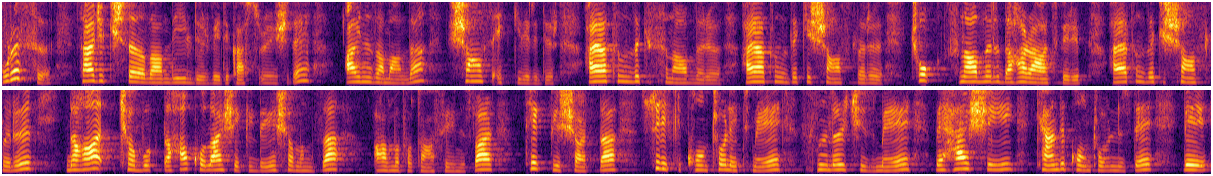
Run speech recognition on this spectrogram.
Burası sadece kişisel alan değildir Vedik astrolojide aynı zamanda şans etkileridir. Hayatınızdaki sınavları, hayatınızdaki şansları, çok sınavları daha rahat verip hayatınızdaki şansları daha çabuk, daha kolay şekilde yaşamınıza alma potansiyeliniz var. Tek bir şartla sürekli kontrol etmeye, sınırları çizmeye ve her şeyi kendi kontrolünüzde ve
